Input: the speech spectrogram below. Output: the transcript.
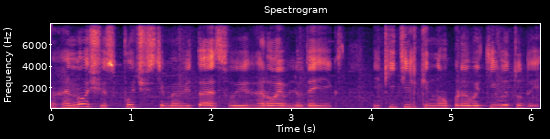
Геноші з почестями вітає своїх героїв Людей Ікс, які тільки но прилетіли туди.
